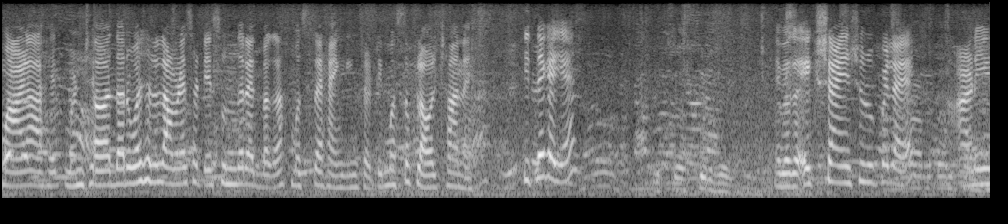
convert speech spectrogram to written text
माळा आहेत. म्हणजे दरवाजाला लावण्यासाठी सुंदर आहेत बघा. मस्त आहे हँगिंगसाठी मस्त फ्लॉवर छान आहे. कितने काही आहे? हे बघा एकशे ऐंशी रुपयाला आहे. आणि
